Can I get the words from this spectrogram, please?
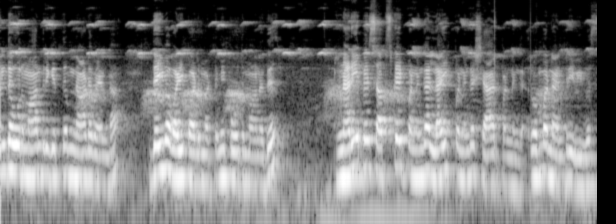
எந்த ஒரு மாந்திரிகத்தையும் நாட வேண்டாம். தெய்வ வழிபாடு மட்டுமே போதுமானது. நிறைய பேர் சப்ஸ்கிரைப் பண்ணுங்கள் லைக் பண்ணுங்கள் ஷேர் பண்ணுங்கள் ரொம்ப நன்றி விவஸ்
